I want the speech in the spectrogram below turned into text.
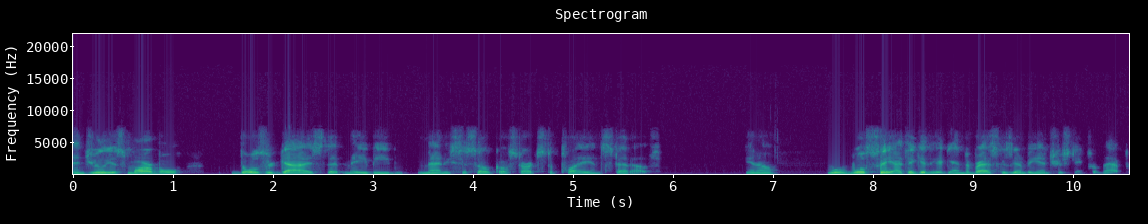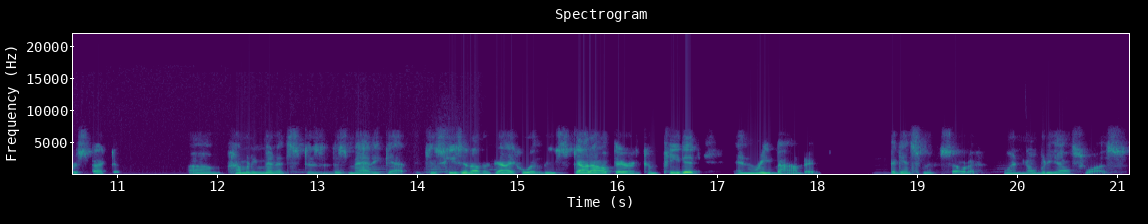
and Julius Marble, those are guys that maybe Mady Sissoko starts to play instead of. You know, we'll, we'll see. I think it, again, Nebraska is going to be interesting from that perspective. Um, how many minutes does does Mady get? Because he's another guy who at least got out there and competed and rebounded against Minnesota when nobody else was,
